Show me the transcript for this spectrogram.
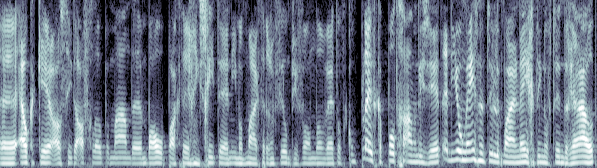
uh, elke keer als hij de afgelopen maanden een bal pakte en ging schieten en iemand maakte er een filmpje van, dan werd dat compleet kapot geanalyseerd. En die jongen is natuurlijk maar 19 of 20 jaar oud.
